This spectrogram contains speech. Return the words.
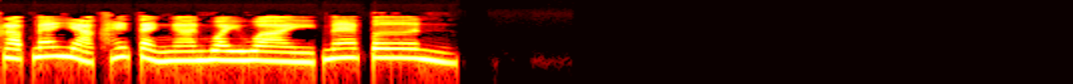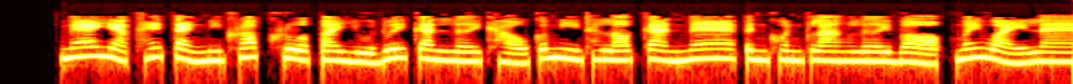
ครับ แม่อยากให้แต่งงานไวๆ แม่เปิ้ลแม่อยากให้แต่งมีครอบครัวไปอยู่ด้วยกันเลยเขาก็มีทะเลาะกันแม่เป็นคนกลางเลยบอกไม่ไหวแล้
